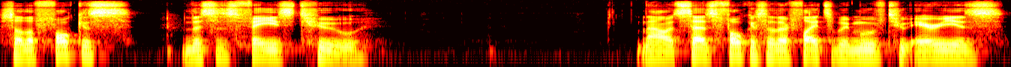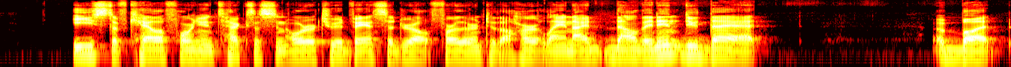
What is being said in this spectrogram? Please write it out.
So the focus, this is phase two. Now it says focus of their flights will be moved to areas east of California and Texas in order to advance the drought further into the heartland. I, now they didn't do that, but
